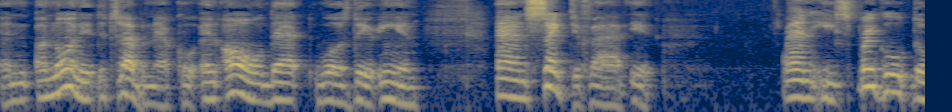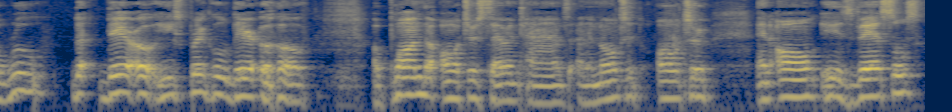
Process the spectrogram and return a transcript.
and anointed the tabernacle and all that was therein, and sanctified it. And he sprinkled the roof thereof, he sprinkled thereof upon the altar seven times, and anointed altar and all his vessels,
